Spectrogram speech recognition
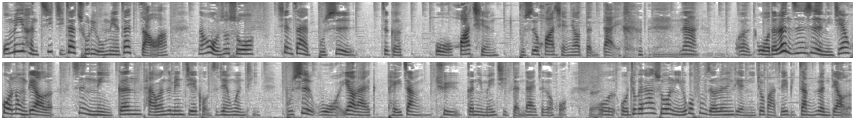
我们也很积极在处理，我们也在找啊。”然后我就说：“现在不是这个我花钱，不是花钱要等待。”嗯 那呃，我的认知是你今天货弄掉了，是你跟台湾这边接口之间的问题，不是我要来陪葬去跟你们一起等待这个货。我我就跟他说，你如果负责任一点，你就把这一笔账认掉了，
